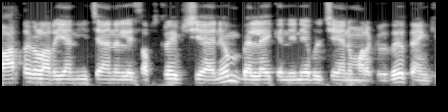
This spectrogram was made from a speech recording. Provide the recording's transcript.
വാർത്തകൾ അറിയാൻ ഈ ചാനലിൽ സബ്സ്ക്രൈബ് ചെയ്യാനും ബെല്ലൈക്കൻ എനേബിൾ ചെയ്യാനും മറക്കരുത്. താങ്ക്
